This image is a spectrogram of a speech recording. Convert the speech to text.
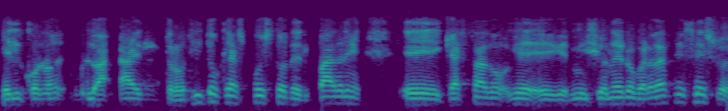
el, trocito que has puesto del padre eh, que ha estado eh, misionero, ¿verdad? Es eso,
